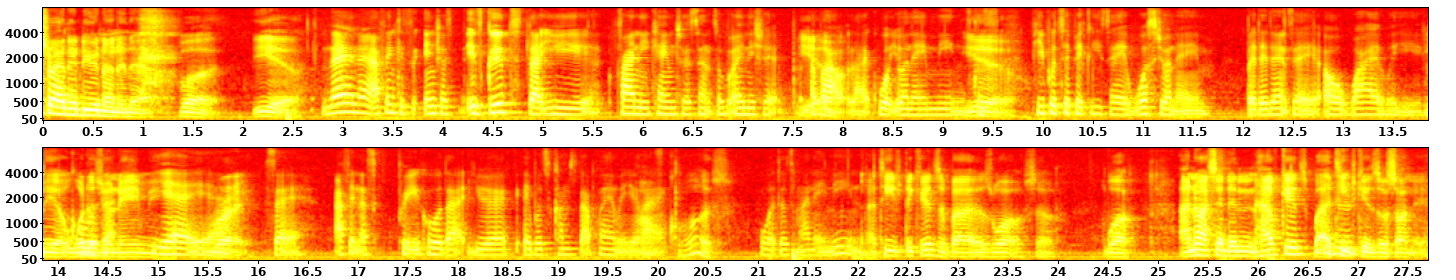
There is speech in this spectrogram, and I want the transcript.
trying to do none of that, but yeah, No, no, I think it's interesting. It's good that you finally came to a sense of ownership Yeah. about like what your name means. Yeah. People typically say, "What's your name?" but they don't say, "Oh, why were you?" Yeah, what does your name mean? Yeah, yeah. Right. So I think that's pretty cool that you're able to come to that point where you're of like, "Of course. "What does my name mean?" I teach the kids about it as well. So, well, I know I said they didn't have kids, but I Mm-hmm. teach kids on Sunday.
